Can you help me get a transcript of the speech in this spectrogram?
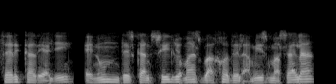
Cerca de allí, en un descansillo más bajo de la misma sala,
